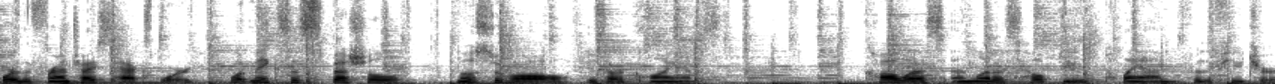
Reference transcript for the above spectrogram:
or the Franchise Tax Board. What makes us special, most of all, is our clients. Call us and let us help you plan for the future.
